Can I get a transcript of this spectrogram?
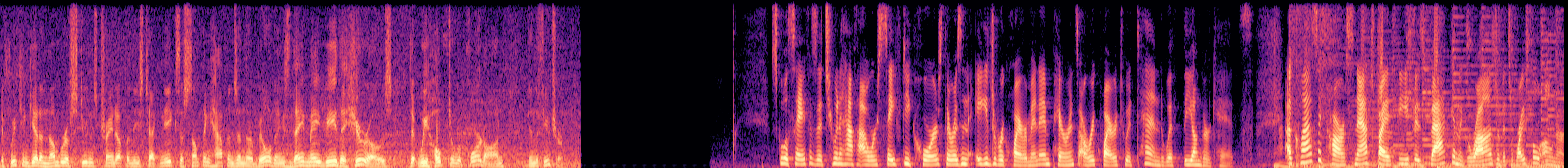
If we can get a number of students trained up in these techniques, if something happens in their buildings, they may be the heroes that we hope to report on in the future. School Safe is a two and a half hour safety course. There is an age requirement and parents are required to attend with the younger kids. A classic car snatched by a thief is back in the garage of its rightful owner.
